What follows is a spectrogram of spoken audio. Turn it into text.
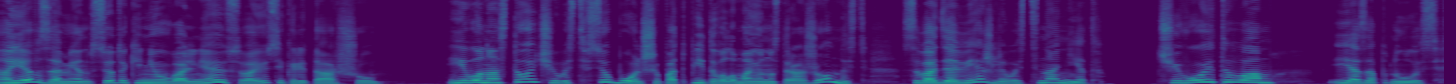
а я взамен все таки не увольняю свою секретаршу». Его настойчивость все больше подпитывала мою настороженность, сводя вежливость на нет. «Чего это вам?» Я запнулась.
